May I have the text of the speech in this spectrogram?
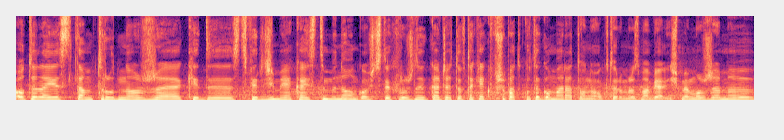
O tyle jest tam trudno, że kiedy stwierdzimy, jaka jest mnogość tych różnych gadżetów, tak jak w przypadku tego maratonu, o którym rozmawialiśmy, możemy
